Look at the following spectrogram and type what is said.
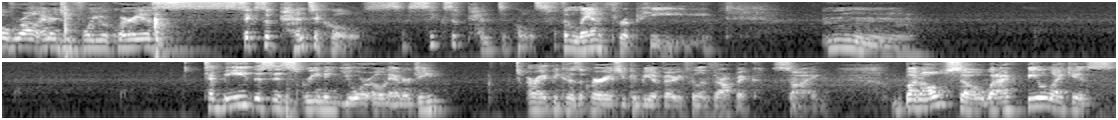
Overall energy for you, Aquarius. Six of Pentacles. Six of Pentacles. Philanthropy. Mm. To me, this is screaming your own energy. All right, because Aquarius, you can be a very philanthropic sign. But also, what I feel like is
